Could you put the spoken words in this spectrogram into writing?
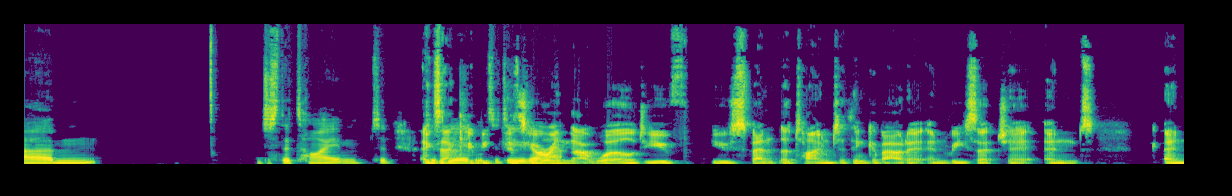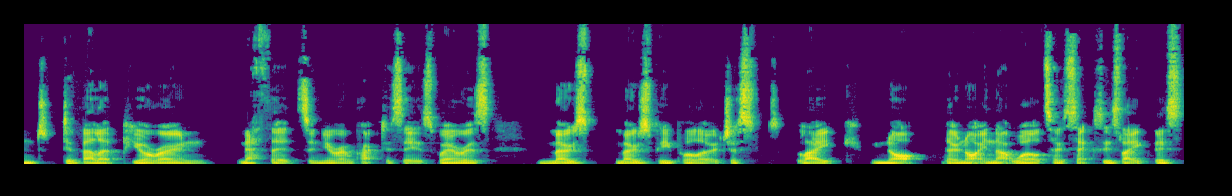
um, just the time to, to exactly be because you're that. in that world you've you've spent the time to think about it and research it and and develop your own methods and your own practices whereas most most people are just like not they're not in that world so sex is like this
